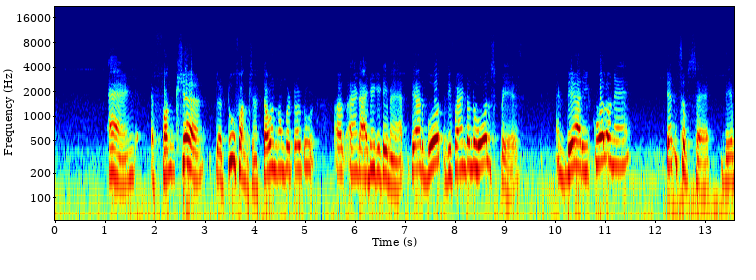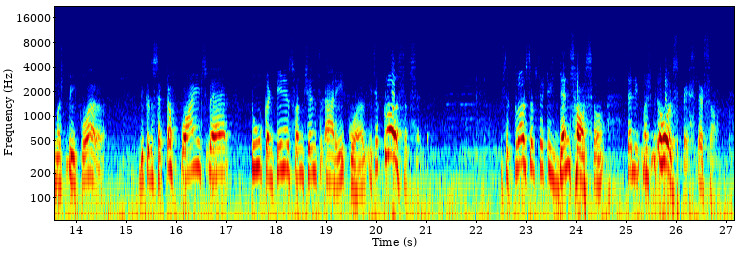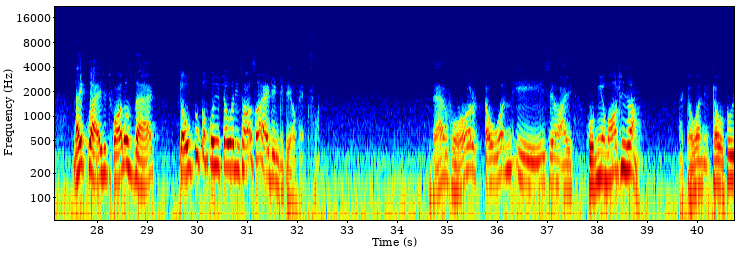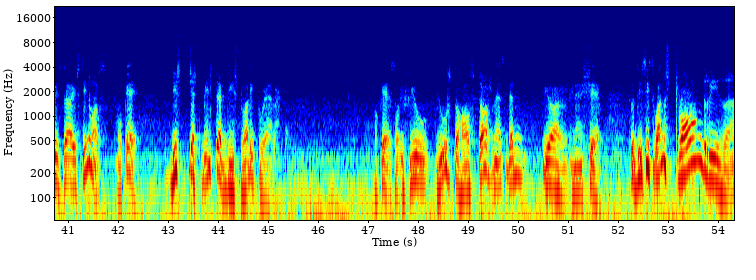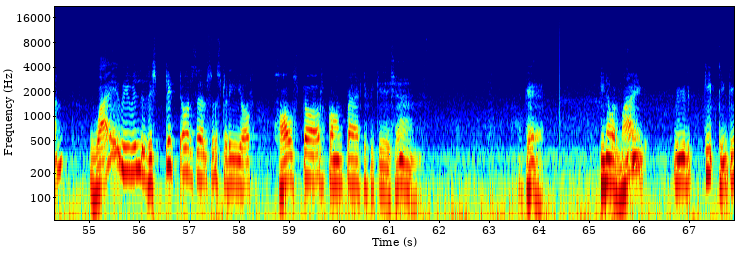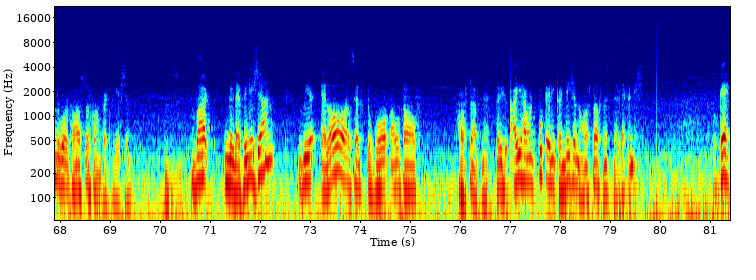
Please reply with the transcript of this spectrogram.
and a function the two functions tau 1 compared to tau 2 uh, and identity map they are both defined on the whole space and they are equal on a dense subset they must be equal because the set of points where two continuous functions are equal is a closed subset. If a closed subset is dense also, then it must be the whole space, that's all. Likewise, it follows that tau 2 composite tau 1 is also identity of x1. Therefore, tau 1 is a homeomorphism. Tau 1, tau 2 is the, its inverse. Okay. This just means that these two are equivalent. Okay, so if you use the Hausdorffness, then you are in a shape. So this is one strong reason why we will restrict ourselves to the study of Hausdorff compactifications. Okay. In our mind, we will keep thinking about Hausdorff compactification. But in the definition, we allow ourselves to go out of Hausdorffness. I haven't put any condition Hausdorffness in the definition. Okay.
